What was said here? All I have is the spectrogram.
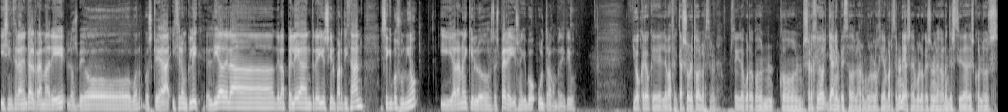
y sinceramente al Real Madrid los veo, bueno, pues que hicieron clic. El día de la, de la pelea entre ellos y el Partizan, ese equipo se unió y ahora no hay quien los despegue y es un equipo ultra competitivo. Yo creo que le va a afectar sobre todo al Barcelona. Estoy de acuerdo con, con Sergio. Ya han empezado la rumorología en Barcelona, ya sabemos lo que son las grandes ciudades con los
